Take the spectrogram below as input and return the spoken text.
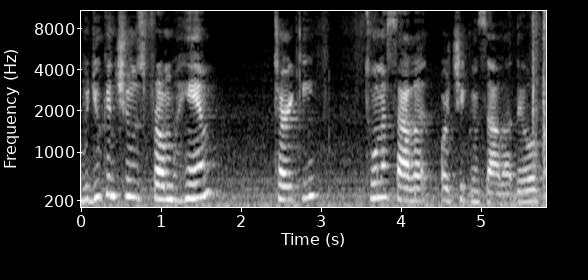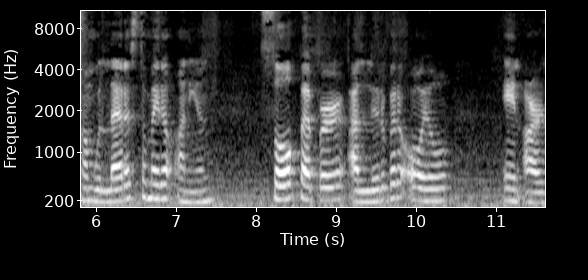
You can choose from ham, turkey, tuna salad, or chicken salad. They will come with lettuce, tomato, onion, salt, pepper, a little bit of oil, and our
